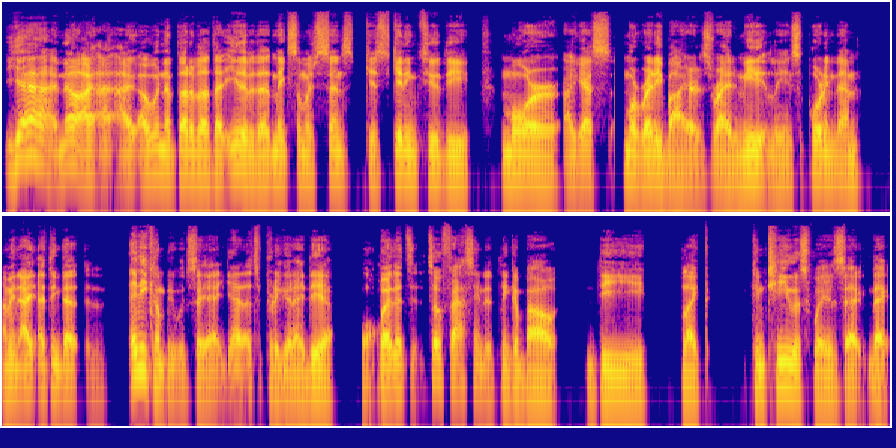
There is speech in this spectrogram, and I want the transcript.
Yeah, no, I, I, I wouldn't have thought about that either, but that makes so much sense. Just getting to the more, I guess, more ready buyers, right, immediately and supporting them. I mean, I, I think that any company would say, yeah, that's a pretty good idea. Yeah. But it's it's so fascinating to think about the like continuous ways that that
